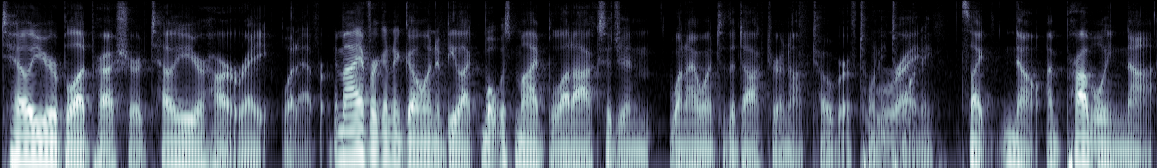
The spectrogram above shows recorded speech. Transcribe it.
Tell you your blood pressure, tell you your heart rate, whatever. Am I ever going to go in and be like, what was my blood oxygen when I went to the doctor in October of 2020? Right. It's like, no, I'm probably not.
